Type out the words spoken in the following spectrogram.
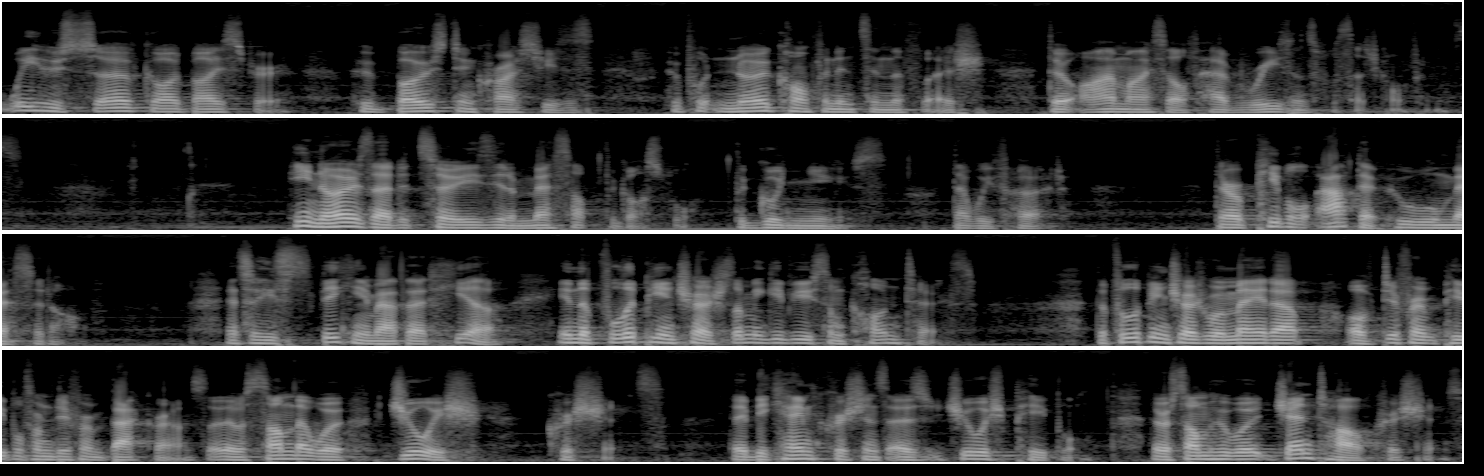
we who serve God by Spirit, who boast in Christ Jesus, who put no confidence in the flesh, though I myself have reasons for such confidence. He knows that it's so easy to mess up the gospel, the good news that we've heard. There are people out there who will mess it up. And so he's speaking about that here. In the Philippian church, let me give you some context. The Philippian church were made up of different people from different backgrounds. So there were some that were Jewish Christians. They became Christians as Jewish people. There were some who were Gentile Christians.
